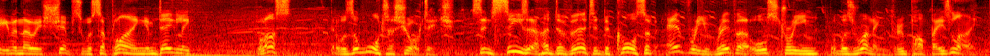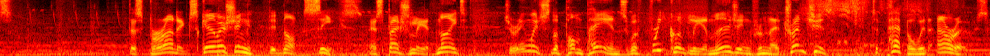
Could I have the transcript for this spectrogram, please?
even though his ships were supplying him daily. Plus, there was a water shortage, since Caesar had diverted the course of every river or stream that was running through Pompey's lines. The sporadic skirmishing did not cease, especially at night, during which the Pompeians were frequently emerging from their trenches to pepper with arrows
